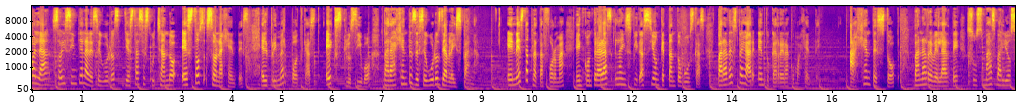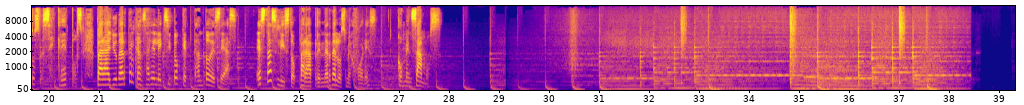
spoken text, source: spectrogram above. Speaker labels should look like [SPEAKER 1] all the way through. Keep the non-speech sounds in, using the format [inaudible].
[SPEAKER 1] Hola, soy Cintia la de Seguros y estás escuchando Estos son agentes, el primer podcast exclusivo para agentes de seguros de habla hispana. En esta plataforma encontrarás la inspiración que tanto buscas para despegar en tu carrera como agente. Agentes Top van a revelarte sus más valiosos secretos para ayudarte a alcanzar el éxito que tanto deseas. ¿Estás listo para aprender de los mejores? Comenzamos.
